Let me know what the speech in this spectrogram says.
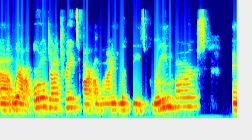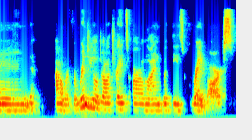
uh, where our oral jaw traits are aligned with these green bars and our pharyngeal jaw traits are aligned with these gray bars.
